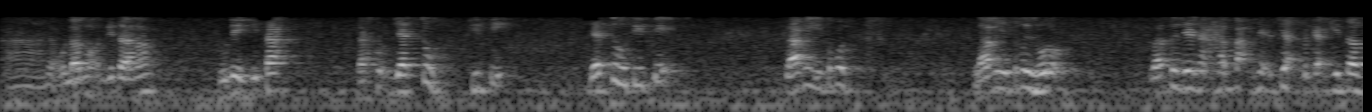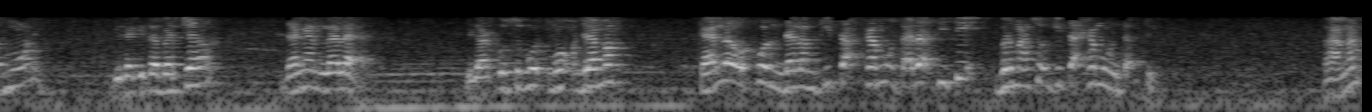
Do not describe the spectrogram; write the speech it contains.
Ha, ulama kita no, tulis kita takut jatuh titik. Jatuh titik, lari terus. Lari terus huruf. Sebab tu dia nak habak siap-siap dekat kita semua ni. Bila kita baca, jangan lalai. Bila aku sebut mu'jamah, kalaupun dalam kitab kamu tak ada titik, bermaksud kitab kamu tak betul. Faham tak?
